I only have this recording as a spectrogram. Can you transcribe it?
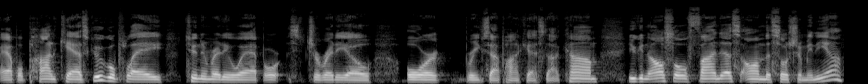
Apple Podcasts, Google Play, TuneIn Radio app, or Stitcher Radio, or ringsidepodcast.com. You can also find us on the social media,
